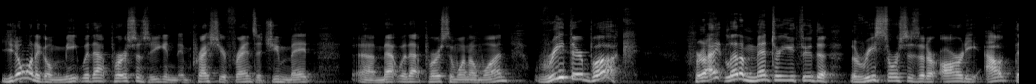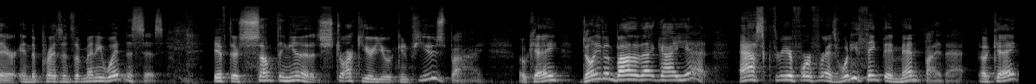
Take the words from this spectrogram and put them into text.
You don't want to go meet with that person so you can impress your friends that you made, uh, met with that person one on one. Read their book. Right? Let them mentor you through the, the resources that are already out there in the presence of many witnesses. If there's something in it that struck you or you were confused by, okay, don't even bother that guy yet. Ask three or four friends, what do you think they meant by that? Okay?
